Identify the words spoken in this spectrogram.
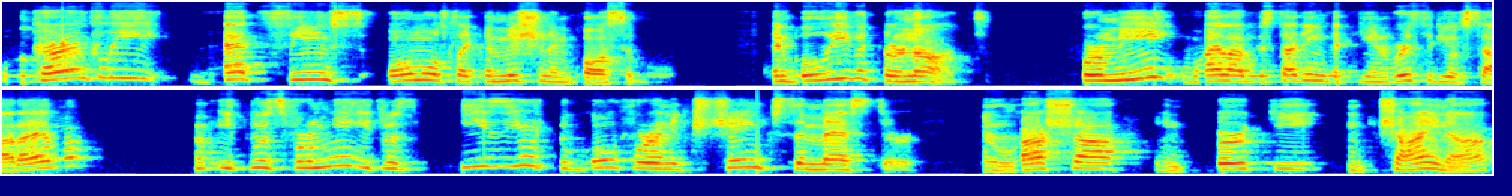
Well, currently, that seems almost like a mission impossible. And believe it or not, for me, while I was studying at the University of Sarajevo, um, it was for me, it was easier to go for an exchange semester in Russia, in Turkey, in China,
